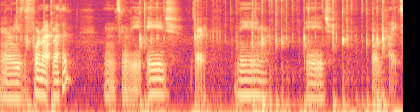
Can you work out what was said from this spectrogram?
And I'm going to use the format method, and it's going to be age, sorry, name, age, and height.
